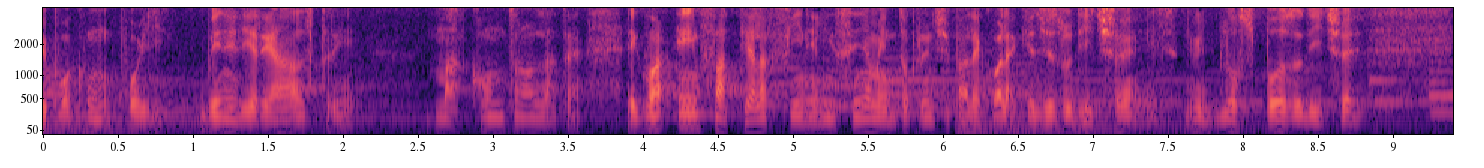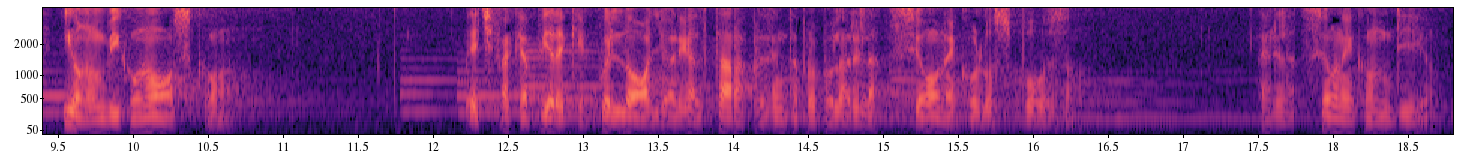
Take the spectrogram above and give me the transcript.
poi puoi, puoi benedire altri, ma controlla te. E, e, infatti alla fine l'insegnamento principale qual è? Che Gesù dice, lo sposo dice, io non vi conosco, e ci fa capire che quell'olio in realtà rappresenta proprio la relazione con lo sposo, la relazione con Dio.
